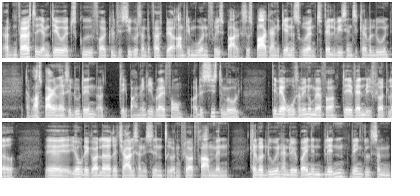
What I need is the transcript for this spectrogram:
og den første, jamen det er jo et skud fra Gylfi Sigurdsson, der først bliver ramt i muren i frispark, så sparker han igen, og så ryger han tilfældigvis ind til Calvert Lewin. Der var sparket resolut ind, og det er bare en angriber, der er i form. Og det sidste mål, det vil jeg rose ham endnu mere for. Det er vanvittigt flot lavet. Øh, jo, det er godt lavet Richarlison i siden, og driver den flot frem, men Calvert Lewin, han løber ind i den blinde vinkel, som,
